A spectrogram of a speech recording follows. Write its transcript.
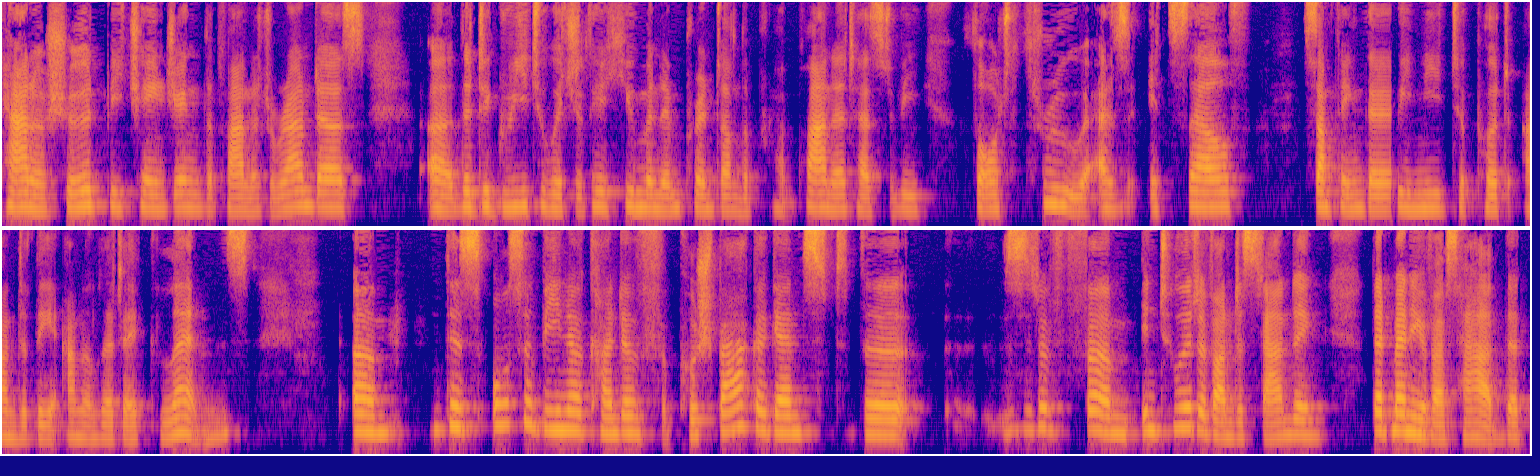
can or should be changing the planet around us, uh, the degree to which the human imprint on the planet has to be thought through as itself something that we need to put under the analytic lens. Um, there's also been a kind of pushback against the sort of um, intuitive understanding that many of us had that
